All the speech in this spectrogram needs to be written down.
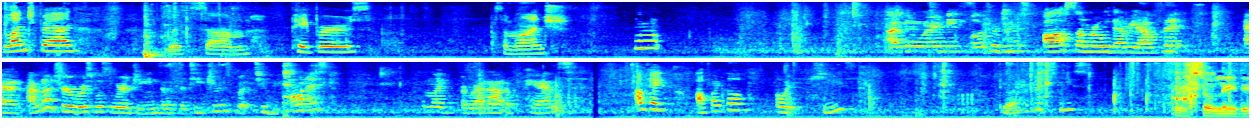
lunch bag with some papers, some lunch. I've been wearing these Ultra Boosts all summer with every outfit. And I'm not sure we're supposed to wear jeans as the teachers, but to be honest, I'm like, I ran out of pants. Okay, off I go. Oh wait, keys? Do I have the keys? You're so lady.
